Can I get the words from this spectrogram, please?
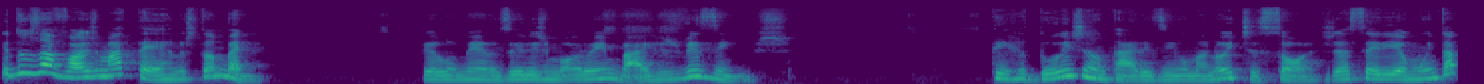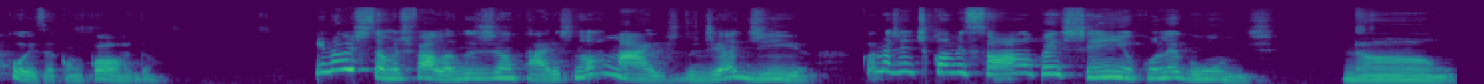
e dos avós maternos também. Pelo menos eles moram em bairros vizinhos. Ter dois jantares em uma noite só já seria muita coisa, concordam? E não estamos falando de jantares normais, do dia a dia, quando a gente come só um peixinho com legumes. Não,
